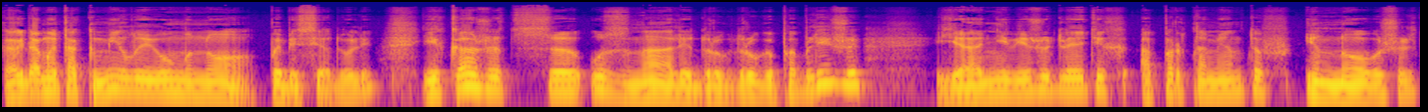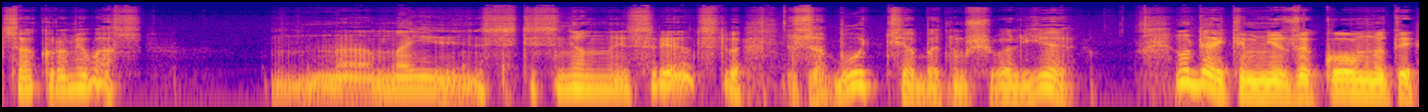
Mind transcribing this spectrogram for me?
когда мы так мило и умно побеседовали и, кажется, узнали друг друга поближе, я не вижу для этих апартаментов иного жильца, кроме вас». На мои стесненные средства забудьте об этом, шевалье. Ну, дайте мне за комнаты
